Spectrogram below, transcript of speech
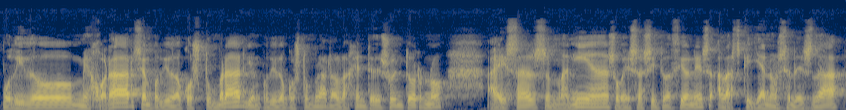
podido mejorar, se han podido acostumbrar y han podido acostumbrar a la gente de su entorno a esas manías o esas situaciones a las que ya no se les da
